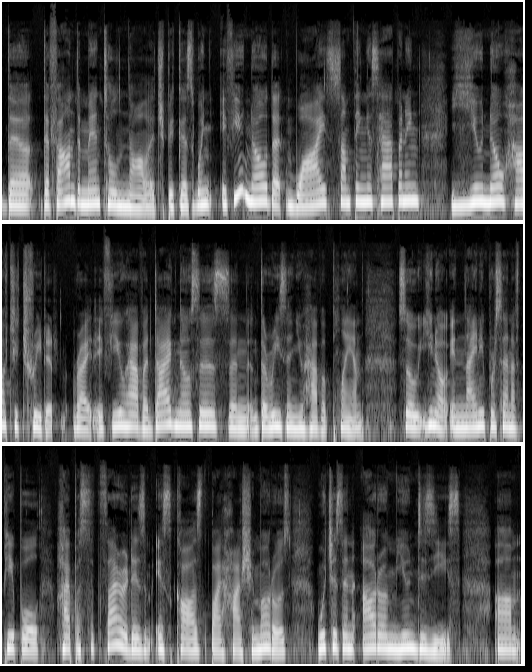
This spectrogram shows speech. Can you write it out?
the the fundamental knowledge because when if you know that why something is happening you know how to treat it right? If you have a diagnosis and the reason you have a plan. So you know in 90% of people hypothyroidism is caused by hashimoto's which is an autoimmune disease. Um,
